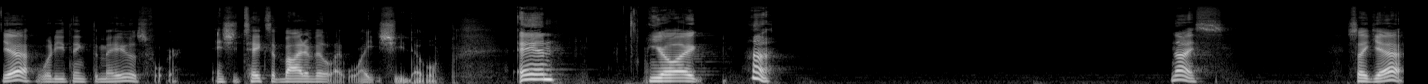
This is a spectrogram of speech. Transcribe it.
yeah, what do you think the mayo's for? And she takes a bite of it like white she devil. And you're like, huh. Nice. It's like, yeah.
